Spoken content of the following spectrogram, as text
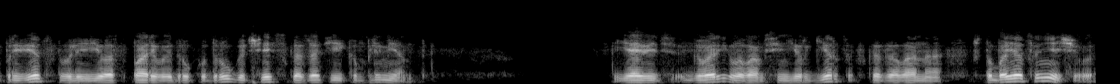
приветствовали ее, оспаривая друг у друга честь сказать ей комплимент. «Я ведь говорила вам, сеньор герцог, — сказала она, — что бояться нечего.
